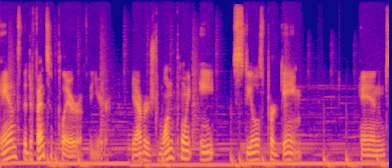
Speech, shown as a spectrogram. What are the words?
and the defensive player of the year. He averaged 1.8 steals per game. And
